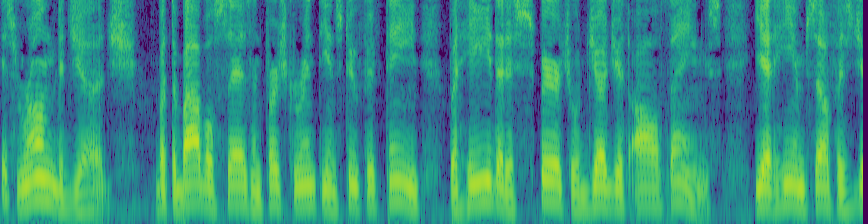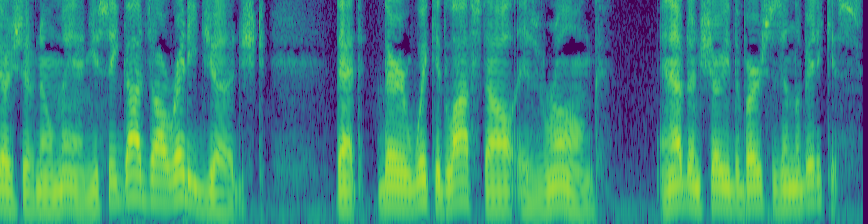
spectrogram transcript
it's wrong to judge. But the Bible says in 1 Corinthians 2:15, "But he that is spiritual judgeth all things, yet he himself is judged of no man." You see God's already judged that their wicked lifestyle is wrong. And I've done show you the verses in Leviticus.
